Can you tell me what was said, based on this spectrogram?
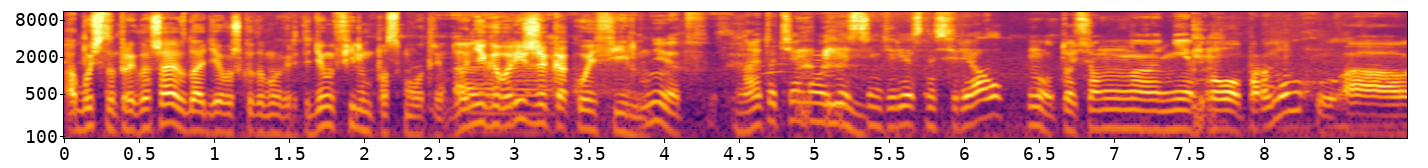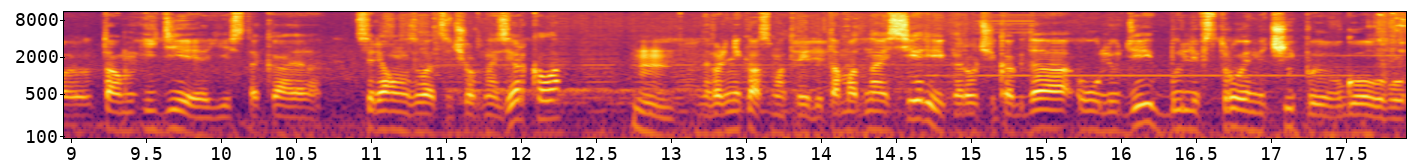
Обычно приглашаю, да, девушку домой, говорит, идем фильм посмотрим. Ну не говори же, какой фильм. Нет, На эту тему есть интересный сериал. Ну, то есть он э, не про порнуху, а там идея есть такая. Сериал называется Черное зеркало. Наверняка смотрели. Там одна из серий, короче, когда у людей были встроены чипы в голову,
